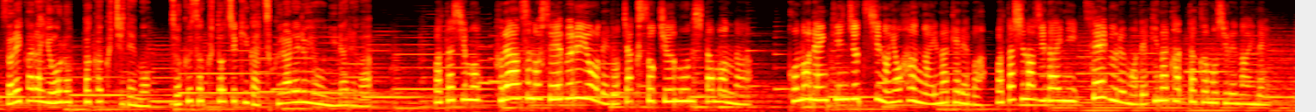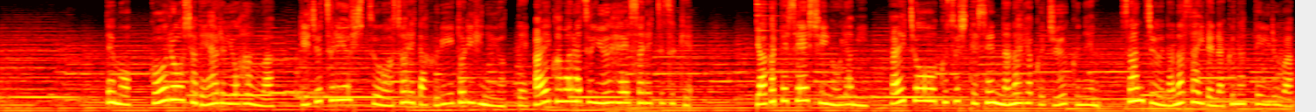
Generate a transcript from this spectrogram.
それからヨーロッパ各地でも続々と磁器が作られるようになるわ。私もフランスのセーブル用で土着素注文したもんな。この錬金術師のヨハンがいなければ、私の時代にセーブルもできなかったかもしれないね。でも、功労者であるヨハンは、技術流出を恐れたフリードリヒによって相変わらず幽閉され続け、やがて精神を病み、体調を崩して1719年、37歳で亡くなっているわ。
